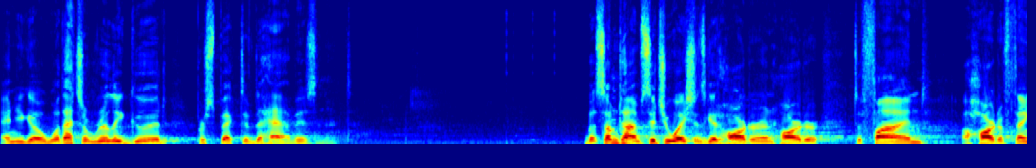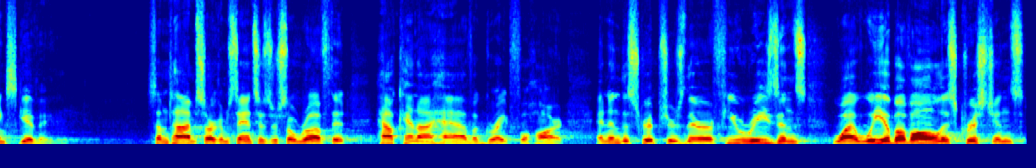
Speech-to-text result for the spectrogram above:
And you go, Well, that's a really good perspective to have, isn't it? But sometimes situations get harder and harder to find a heart of thanksgiving. Sometimes circumstances are so rough that how can I have a grateful heart? And in the scriptures, there are a few reasons why we, above all as Christians,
